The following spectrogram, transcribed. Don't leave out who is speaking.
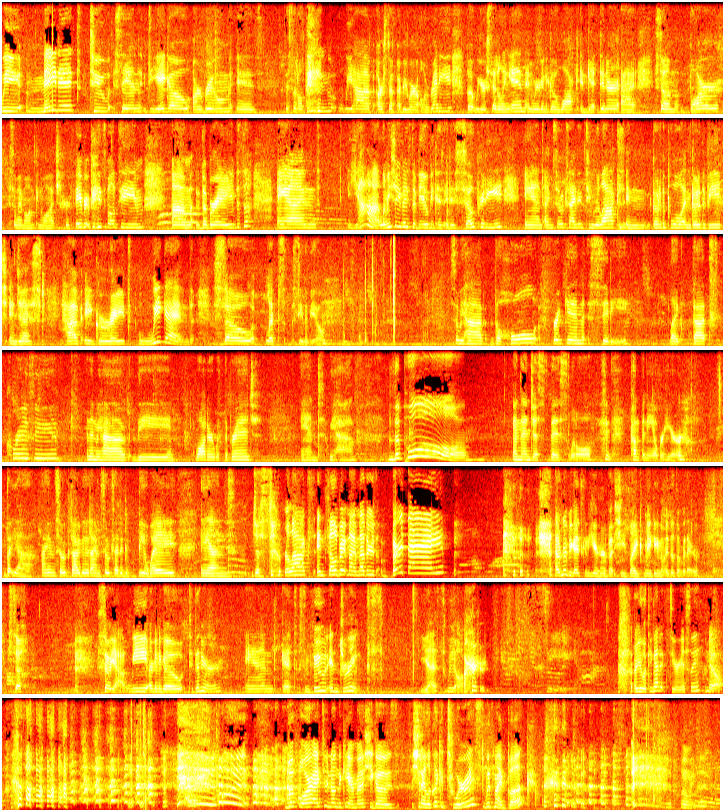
Speaker 1: We made it to San Diego. Our room is this little thing. We have our stuff everywhere already, but we are settling in and we're gonna go walk and get dinner at some bar so my mom can watch her favorite baseball team, um, the Braves. And yeah, let me show you guys the view because it is so pretty and I'm so excited to relax and go to the pool and go to the beach and just have a great weekend. So let's see the view. So we have the whole freaking city. Like that's crazy. And then we have the water with the bridge and we have the pool and then just this little company over here but yeah i am so excited. I'm so excited to be away and just relax and celebrate my mother's birthday. I don't know if you guys can hear her but she's like making noises over there. So so yeah we are gonna go to dinner and get some food and drinks. Yes we are.
Speaker 2: See.
Speaker 1: are you looking at it seriously?
Speaker 2: No.
Speaker 1: Before I turned on the camera, she goes, should I look like a tourist with my book? oh my god.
